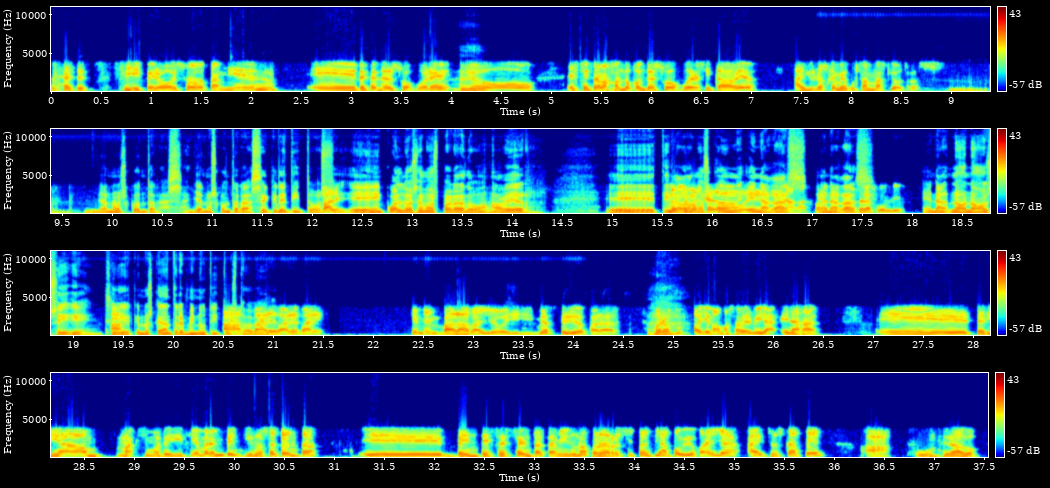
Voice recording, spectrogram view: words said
Sí, pero eso también eh, depende del software, ¿eh? Eh. Yo estoy trabajando con tres softwares y cada vez hay unos que me gustan más que otros. Ya nos contarás, ya nos contarás secretitos. Vale. Eh, ¿En cuál nos hemos parado? A ver. Eh, tirábamos con en- en Enagas. Enagas. no, no, sigue, sigue, que nos quedan tres minutitos Ah, todavía. vale, vale, vale. Que me embalaba yo y me has querido parar. Bueno, oye, vamos a ver, mira, en Agas eh, tenía máximos de diciembre en 21.70, eh, 20.60 también una zona de resistencia, ha podido con ella, ha hecho escape, ha funcionado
